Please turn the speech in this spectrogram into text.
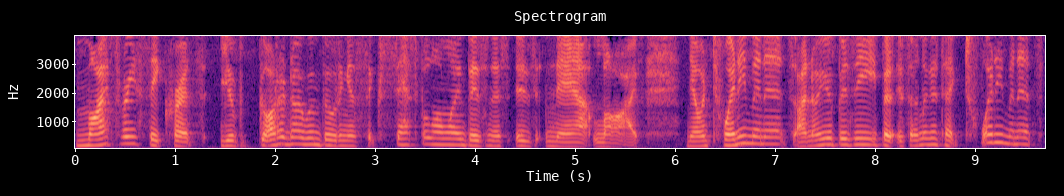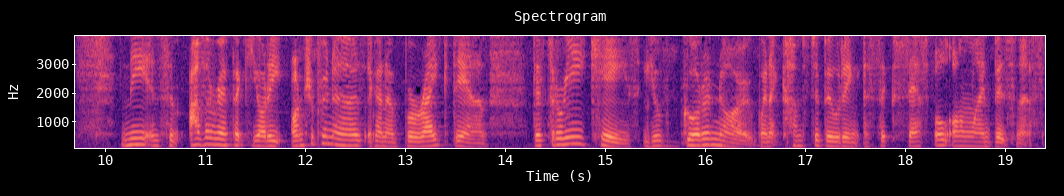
My three secrets you've got to know when building a successful online business is now live. Now, in 20 minutes, I know you're busy, but it's only going to take 20 minutes. Me and some other epic yachty entrepreneurs are going to break down the three keys you've got to know when it comes to building a successful online business.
